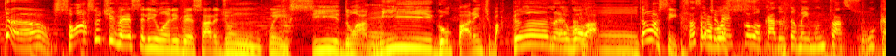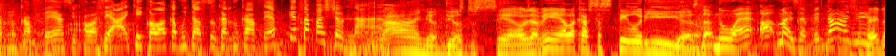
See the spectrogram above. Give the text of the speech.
Então. Só se eu tivesse ali um aniversário de um conhecido, um amigo, um parente bacana, eu vou lá. Exatamente. Então, assim, Só se pra tivesse você- colocado também muito açúcar no café, assim, falar assim, ai, quem coloca muito açúcar no café é porque tá apaixonado. Ai, meu Deus do céu, já vem ela com essas teorias da. Não é? Ah, mas é verdade. É verdade.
